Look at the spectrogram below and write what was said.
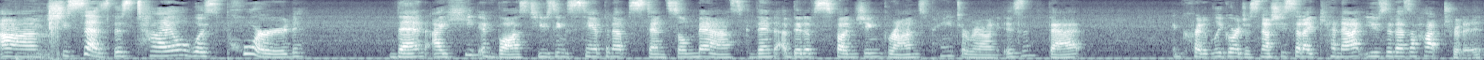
Um, she says this tile was poured, then I heat embossed using Stampin' Up! stencil mask, then a bit of sponging bronze paint around. Isn't that incredibly gorgeous? Now she said I cannot use it as a hot trivet.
